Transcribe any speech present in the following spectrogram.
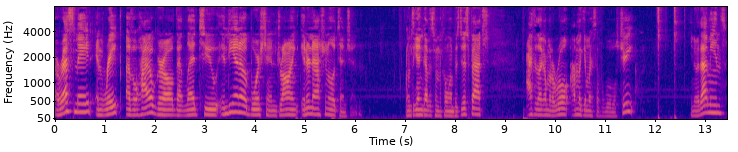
Arrest made and rape of Ohio girl that led to Indiana abortion drawing international attention. Once again, got this from the Columbus Dispatch. I feel like I'm gonna roll. I'm gonna give myself a little treat. You know what that means?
